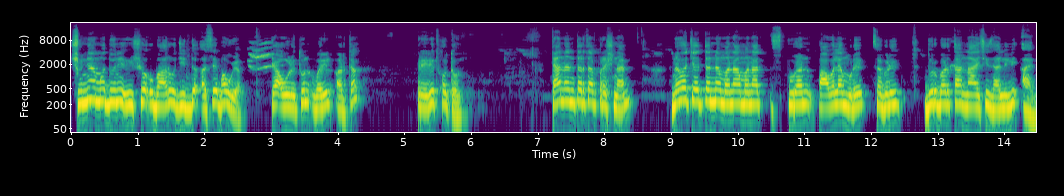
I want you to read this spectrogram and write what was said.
शून्यामधून विश्व उभारू जिद्द असे भव्य. या ओळीतून वरील अर्थ प्रेरित होतो. त्यानंतरचा प्रश्न आहे नवचैतन्य मनामनात स्फुरण पावल्यामुळे सगळी दुर्बलता नाहीशी झालेली आहे.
